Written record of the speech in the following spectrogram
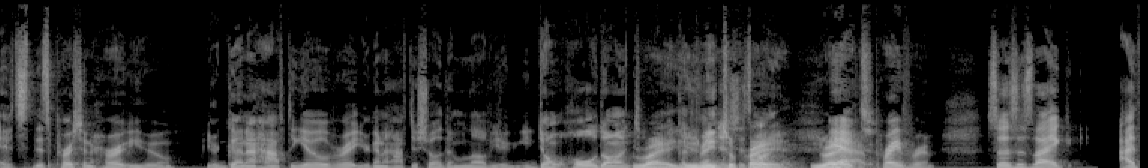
if this person hurt you, you're gonna have to get over it. You're gonna have to show them love. You, you don't hold on to it. Right. You need to pray. right. Yeah, pray for him. So it's just like I, th-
